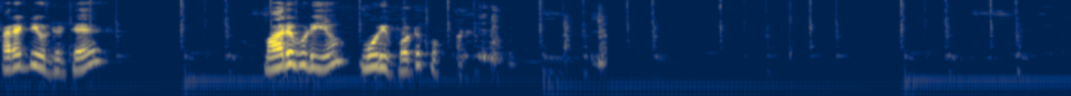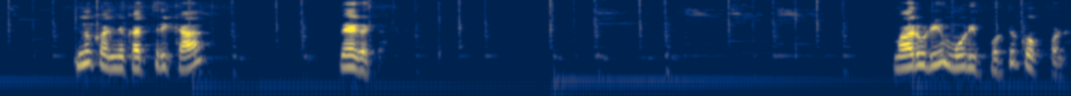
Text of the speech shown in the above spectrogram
பரட்டி விட்டுட்டு மறுபடியும் மூடி போட்டு குக் பண்ணுங்க இன்னும் கொஞ்சம் கத்திரிக்காய் வேகட்டும். மறுபடியும் மூடி போட்டு குக் பண்ணு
